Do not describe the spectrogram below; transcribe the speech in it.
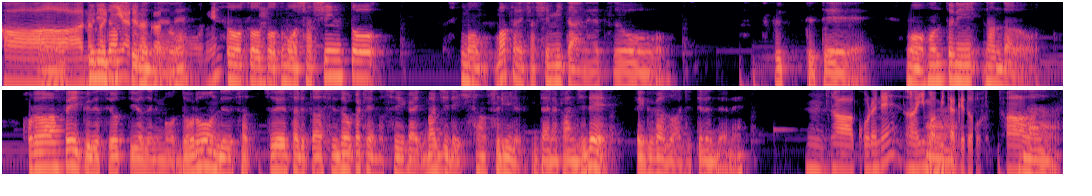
あ作り出してるんだよね。ね。そうそうそう、もう写真と、もうまさに写真みたいなやつを作ってて、もう本当に、なんだろう。これはフェイクですよって言わずに、もうドローンで撮影された静岡県の水害、マジで悲惨すぎるみたいな感じで、フェイク画像を上げてるんだよね。うん。ああ、これね。あ今見たけど。うああ、ん。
